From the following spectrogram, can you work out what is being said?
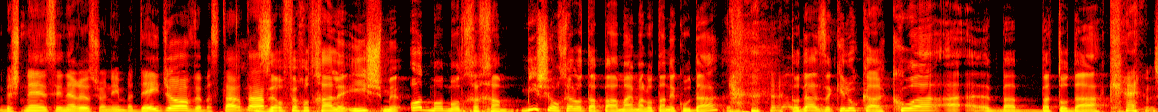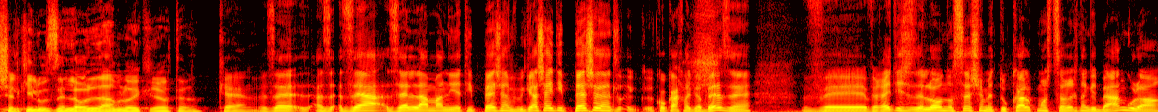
בשני scenarios שונים, ב day job ובסטארט-אפ. זה הופך אותך לאיש מאוד מאוד מאוד חכם. מי שאוכל אותה פעמיים על אותה נקודה, אתה יודע, זה כאילו קעקוע בתודעה, כן. של כאילו זה לעולם לא יקרה יותר. כן, וזה, אז זה, זה למה נהייתי פשנט, ובגלל שהייתי פשנט כל כך לגבי זה, ו, וראיתי שזה לא נושא שמתוקל כמו שצריך נגיד באנגולר,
